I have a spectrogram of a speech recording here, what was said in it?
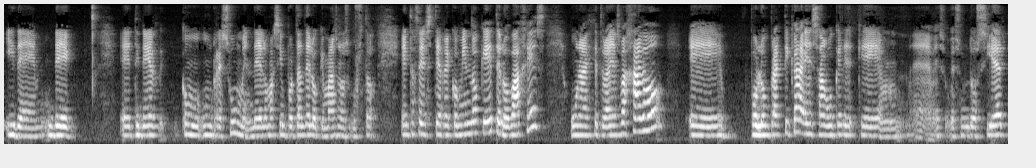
y de, eh, tener como un resumen de lo más importante, lo que más nos gustó. Entonces te recomiendo que te lo bajes una vez que te lo hayas bajado. Eh, ponlo en práctica, es algo que, mm, eh, es, un dossier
